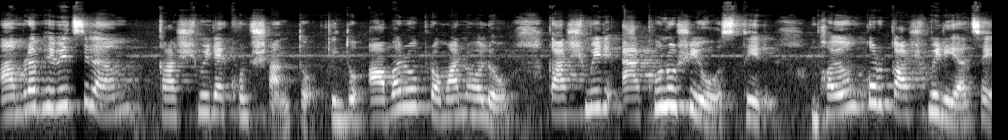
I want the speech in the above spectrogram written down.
আমরা ভেবেছিলাম কাশ্মীর এখন শান্ত, কিন্তু আবারও প্রমাণ হলো, কাশ্মীর এখনও সেই অস্থির। ভয়ঙ্কর কাশ্মীরই আছে।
